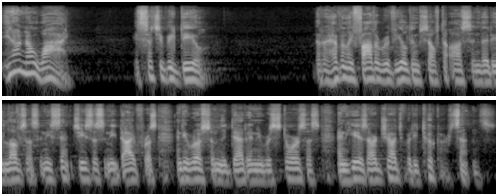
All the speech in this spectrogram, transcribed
you don't know why it's such a big deal that our Heavenly Father revealed Himself to us and that He loves us and He sent Jesus and He died for us and He rose from the dead and He restores us and He is our judge, but He took our sentence.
